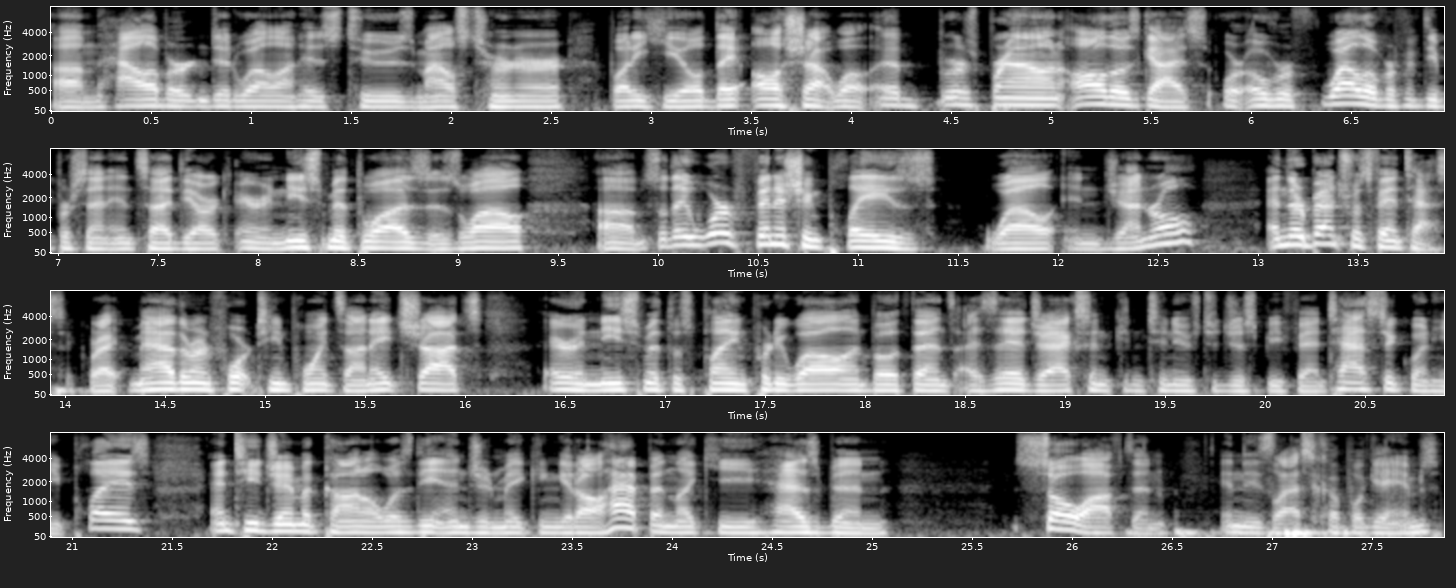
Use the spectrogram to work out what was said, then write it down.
Um, Haliburton did well on his twos. Miles Turner, Buddy Hield, they all shot well. Uh, Bruce Brown, all those guys were over well over 50% inside the arc. Aaron Nesmith was as well. Um, so they were finishing plays well in general. And their bench was fantastic, right? Mathurin, 14 points on eight shots. Aaron Nesmith was playing pretty well on both ends. Isaiah Jackson continues to just be fantastic when he plays. And TJ McConnell was the engine making it all happen like he has been so often in these last couple games.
